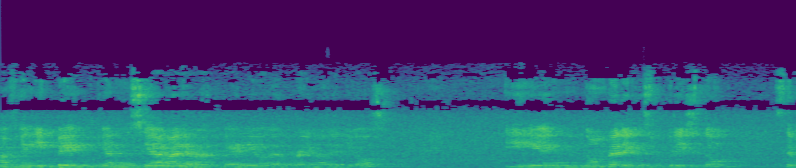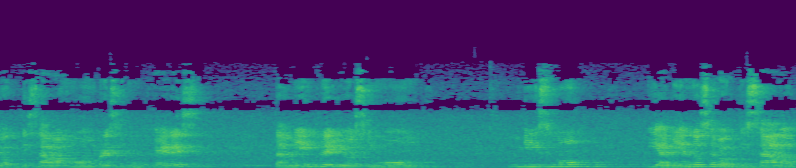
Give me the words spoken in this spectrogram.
a Felipe que anunciaba el Evangelio del reino de Dios y en nombre de Jesucristo se bautizaban hombres y mujeres, también creyó Simón mismo y habiéndose bautizado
